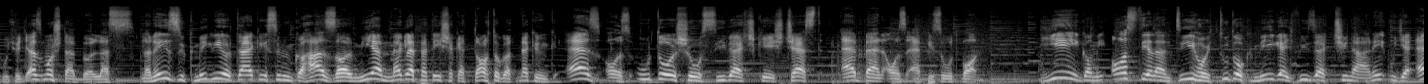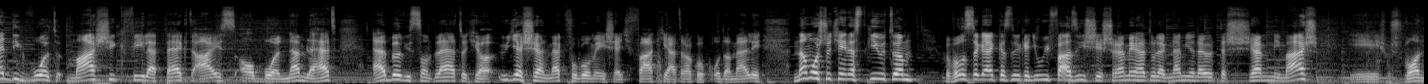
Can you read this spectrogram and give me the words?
úgyhogy ez most ebből lesz. Na nézzük, még mielőtt elkészülünk a házzal, milyen meglepetéseket tartogat nekünk ez az utolsó szívecskés chest ebben az epizódban jég, ami azt jelenti, hogy tudok még egy vizet csinálni, ugye eddig volt másikféle packed ice, abból nem lehet, ebből viszont lehet, hogyha ügyesen megfogom és egy fákját rakok oda mellé. Na most, hogyha én ezt kiütöm, akkor valószínűleg elkezdődik egy új fázis, és remélhetőleg nem jön előtte semmi más, és most van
